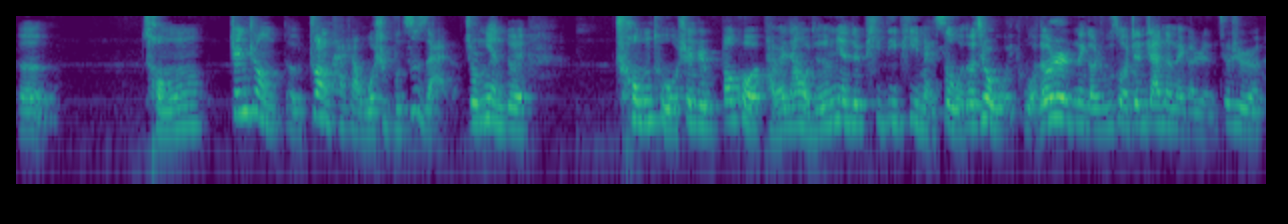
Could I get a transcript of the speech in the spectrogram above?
呃。从真正的状态上，我是不自在的。就是面对冲突，甚至包括坦白讲，我觉得面对 PDP，每次我都就是我，我都是那个如坐针毡的那个人。就是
